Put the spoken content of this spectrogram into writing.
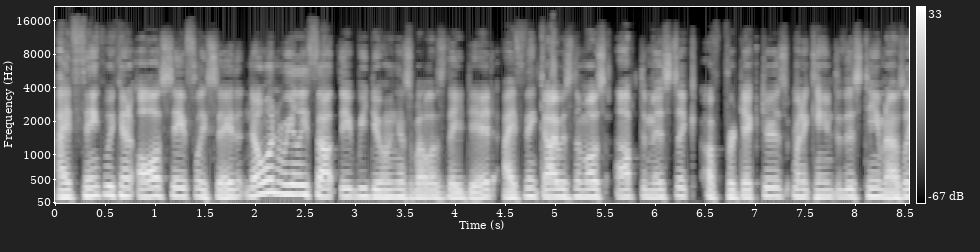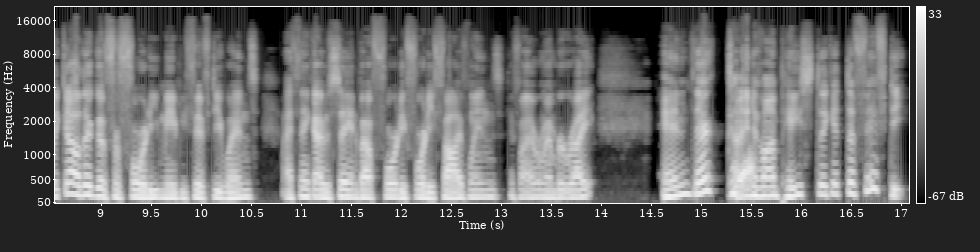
I think we can all safely say that no one really thought they'd be doing as well as they did. I think I was the most optimistic of predictors when it came to this team. And I was like, oh, they're good for 40, maybe 50 wins. I think I was saying about 40, 45 wins, if I remember right. And they're kind yeah. of on pace to get to 50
